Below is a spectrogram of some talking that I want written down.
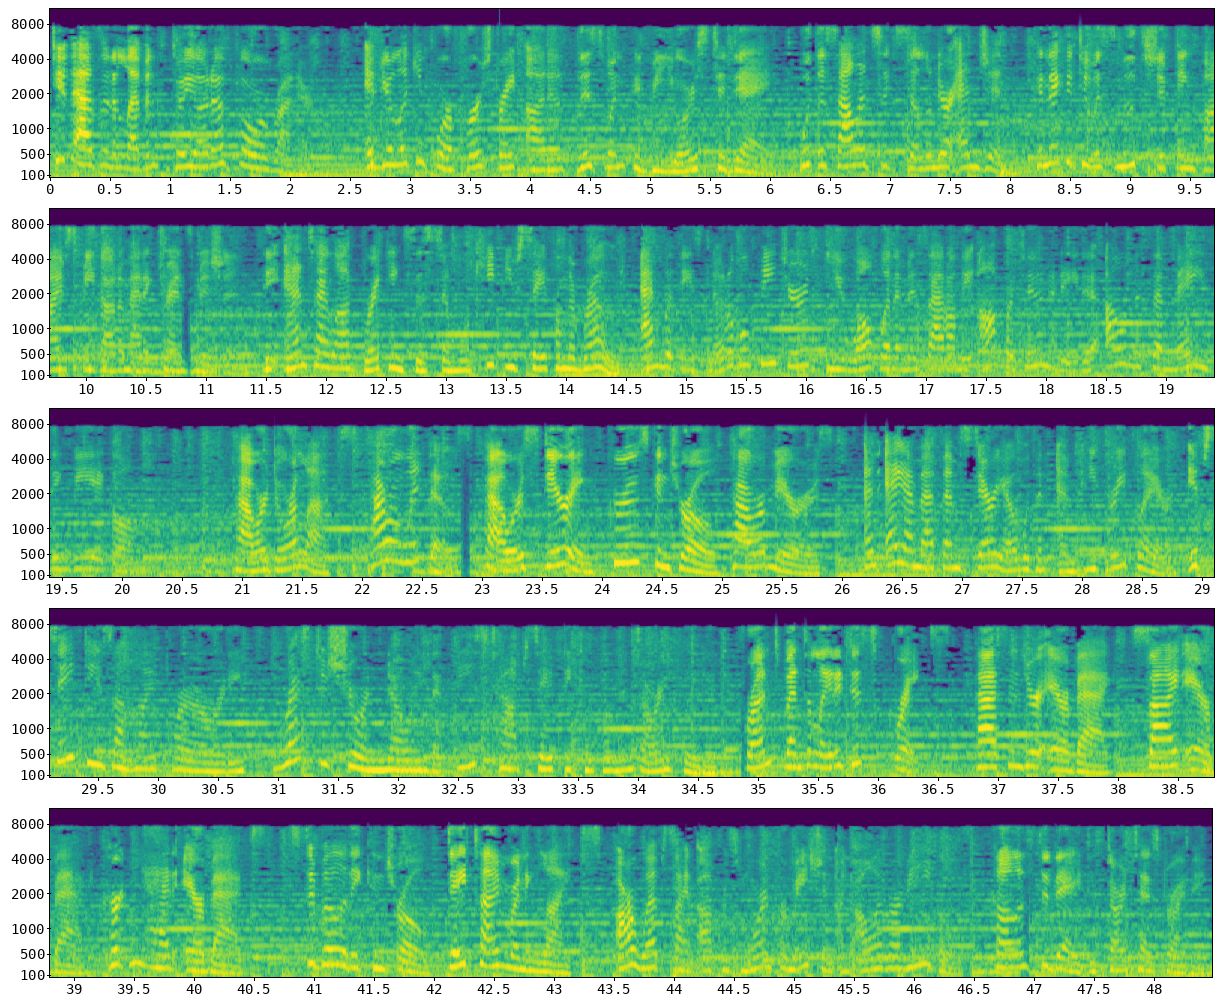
2011 Toyota 4Runner. If you're looking for a first-rate auto, this one could be yours today. With a solid six-cylinder engine connected to a smooth shifting five-speed automatic transmission, the anti-lock braking system will keep you safe on the road. And with these notable features, you won't want to miss out on the opportunity to own this amazing vehicle power door locks, power windows, power steering, cruise control, power mirrors, an AM FM stereo with an MP3 player. If safety is a high priority, rest assured knowing that these top safety components are included. Front ventilated disc brakes, passenger airbag, side airbag, curtain head airbags, stability control, daytime running lights. Our website offers more information on all of our vehicles. Call us today to start test driving.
